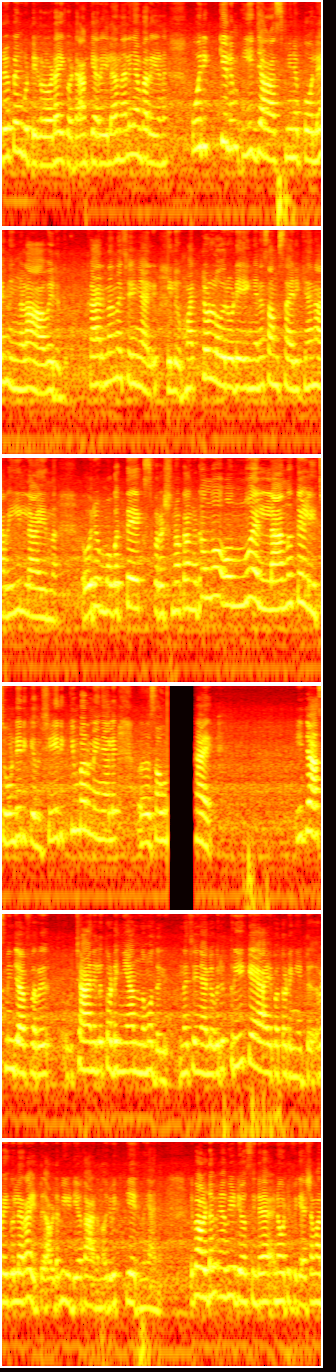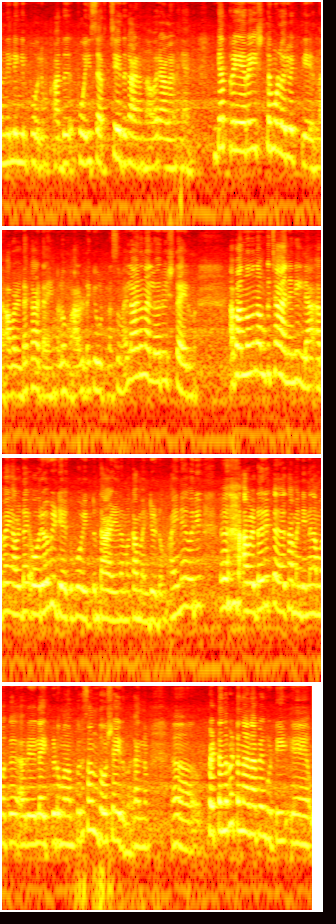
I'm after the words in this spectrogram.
ഓരോ പെൺകുട്ടികളോടായിക്കോട്ടെ ആർക്കറിയില്ല എന്നാലും ഞാൻ പറയാണ് ഒരിക്കലും ഈ ജാസ്മിനെ പോലെ നിങ്ങളാവരുത്. കാരണം എന്ന് വെച്ച് കഴിഞ്ഞാൽ മറ്റുള്ളവരോട് എങ്ങനെ സംസാരിക്കാൻ അറിയില്ല എന്ന് ഒരു മുഖത്തെ എക്സ്പ്രഷനൊക്കെ അങ്ങോട്ട് ഒന്നും ഒന്നും അല്ല എന്ന് തെളിയിച്ചുകൊണ്ടിരിക്കുന്നു. ശരിക്കും പറഞ്ഞു കഴിഞ്ഞാൽ ഹായ് ഈ ജാസ്മിൻ ജാഫർ ചാനൽ തുടങ്ങിയ അന്ന് മുതൽ എന്ന് വെച്ച് കഴിഞ്ഞാൽ ഒരു ത്രീ കെ ആയപ്പോൾ തുടങ്ങിയിട്ട് റെഗുലറായിട്ട് അവിടെ വീഡിയോ കാണുന്ന ഒരു വ്യക്തിയായിരുന്നു ഞാൻ ഇപ്പോൾ അവളുടെ വീഡിയോസിന്റെ നോട്ടിഫിക്കേഷൻ വന്നില്ലെങ്കിൽ പോലും അത് പോയി സെർച്ച് ചെയ്ത് കാണുന്ന ഒരാളാണ് ഞാൻ. എനിക്ക് അത്രയേറെ ഇഷ്ടമുള്ള ഒരു വ്യക്തിയായിരുന്നു. അവളുടെ കടയങ്ങളും അവളുടെ ക്യൂട്ട്നെസ്സും എല്ലാവരും നല്ലൊരു ഇഷ്ടമായിരുന്നു അപ്പോൾ അന്നൊന്നും നമുക്ക് ചാനലില്ല അപ്പോൾ അവളുടെ ഓരോ വീഡിയോയ്ക്ക് പോയിട്ടും താഴെ നമ്മൾ കമന്റ് ഇടും. അതിന് ഒരു അവളുടെ ഒരു കമന്റിന് നമുക്ക് ഒരു ലൈക്ക് ഇടുമ്പോൾ നമുക്കൊരു സന്തോഷമായിരുന്നു കാരണം പെട്ടെന്ന് പെട്ടെന്നാണ് ആ പെൺകുട്ടി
